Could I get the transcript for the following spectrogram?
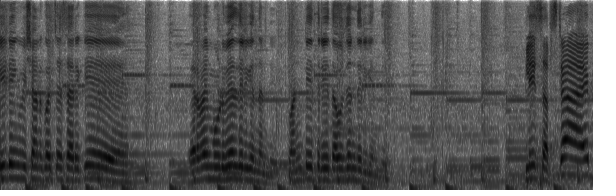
రీడింగ్ విషయానికి వచ్చేసరికి ఇరవై మూడు వేలు తిరిగిందండి. ట్వంటీ త్రీ థౌజండ్ తిరిగింది. Please subscribe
